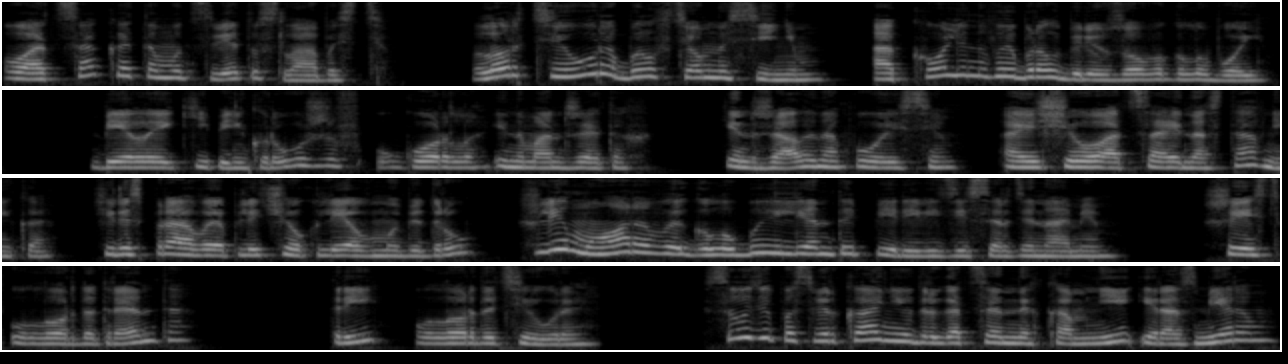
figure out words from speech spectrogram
у отца к этому цвету слабость. Лорд Тиура был в темно-синем, а Колин выбрал бирюзово-голубой. Белая кипень кружев у горла и на манжетах, кинжалы на поясе. А еще у отца и наставника через правое плечо к левому бедру шли муаровые голубые ленты перевязи с орденами. Шесть у лорда Трента, три у лорда Тиуры. Судя по сверканию драгоценных камней и размерам,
